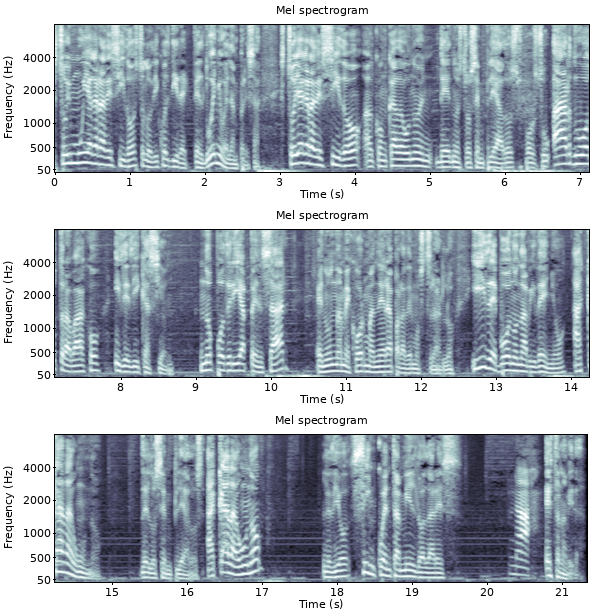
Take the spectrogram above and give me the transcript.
Estoy muy agradecido, esto lo dijo el direct, el dueño de la empresa. Estoy agradecido ah, con cada uno de nuestros empleados por su arduo trabajo y dedicación. No podría pensar en una mejor manera para demostrarlo. Y de bono navideño a cada uno de los empleados, a cada uno le dio 50 mil dólares Nah. esta Navidad.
